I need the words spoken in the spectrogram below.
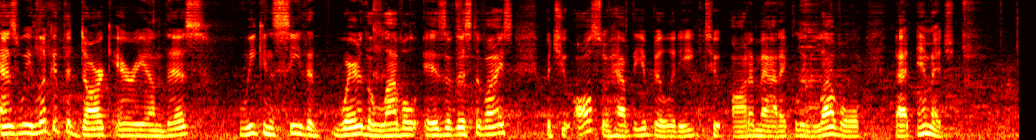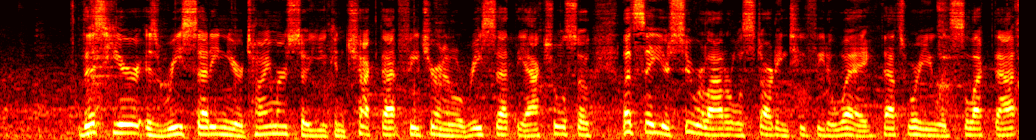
as we look at the dark area on this, we can see that where the level is of this device, but you also have the ability to automatically level that image. This here is resetting your timer so you can check that feature and it'll reset the actual. So let's say your sewer lateral is starting two feet away. That's where you would select that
